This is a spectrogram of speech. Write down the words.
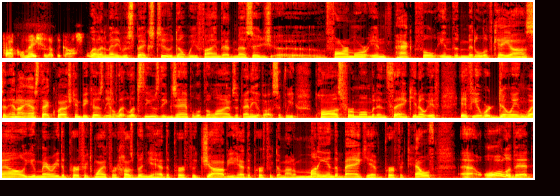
proclamation of the gospel. Well, in many respects, too, don't we find that message uh, far more impactful in the middle of chaos? And, and I ask that question because, you know, let, us use the example of the lives of any of us. If we pause for a moment and think, you know, if, if you were doing well, you married the perfect wife or husband, you had the perfect job, you had the perfect amount of money in the bank, you have perfect health, uh, all of it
